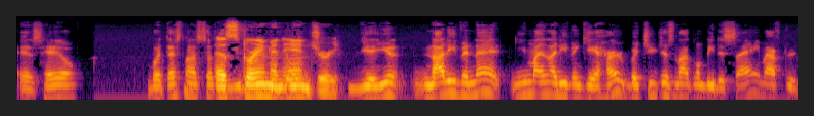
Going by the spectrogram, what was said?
as hell, but that's not something. a you wanna be screaming injury. Yeah, you not even that. You might not even get hurt, but you're just not gonna be the same after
